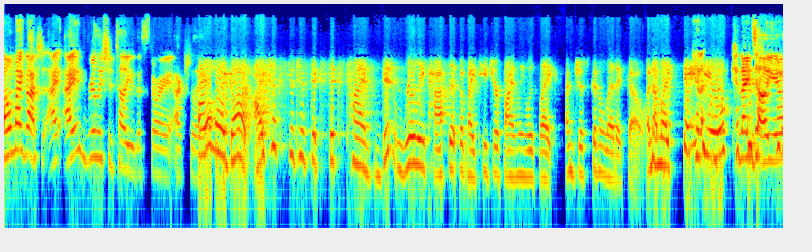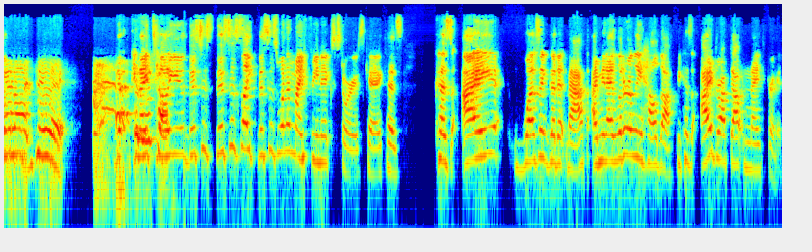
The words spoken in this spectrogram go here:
Oh my gosh, I, I really should tell you this story actually. Oh my God. I took statistics six times, didn't really pass it, but my teacher finally was like, I'm just going to let it go. And I'm like, thank Can I- you. Can I tell you? cannot do it. No, can I tell you this is this is like this is one of my phoenix stories, okay? Because because I wasn't good at math. I mean, I literally held off because I dropped out in ninth grade.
